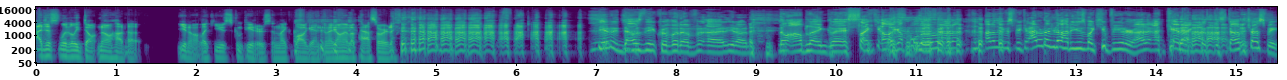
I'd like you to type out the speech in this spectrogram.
I just literally don't know how to, you know, like use computers and like log in, and I don't have a password. That was the equivalent of, uh, you know, no habla inglés. Like, oh, I got pulled over. I don't, I don't even speak. I don't even know how to use my computer. I, I can't access the stuff. Trust me.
